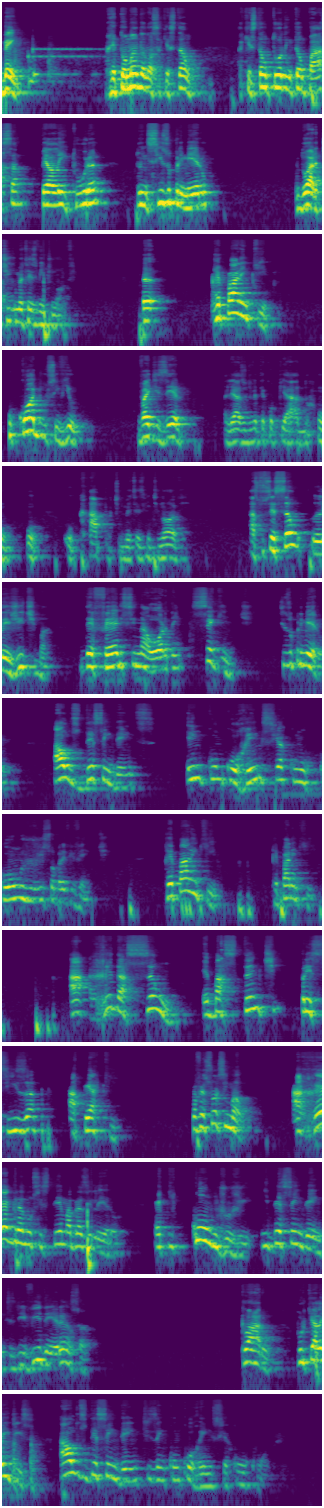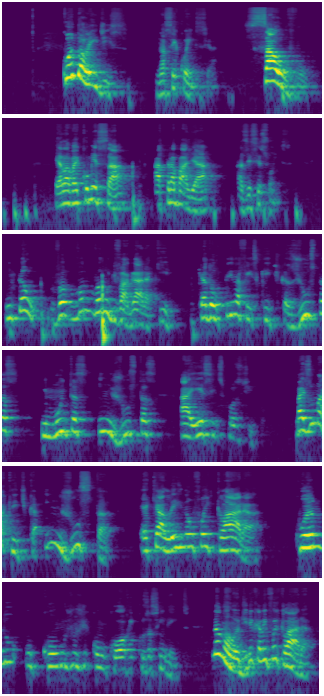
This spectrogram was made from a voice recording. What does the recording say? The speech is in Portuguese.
Bem, retomando a nossa questão, a questão toda então passa pela leitura do inciso primeiro do artigo 1329. É, reparem que o Código Civil vai dizer, aliás, eu devia ter copiado o, o, o caput de 1829, a sucessão legítima defere-se na ordem seguinte. Inciso primeiro, aos descendentes em concorrência com o cônjuge sobrevivente. Reparem que, reparem que a redação é bastante precisa até aqui. Professor Simão, a regra no sistema brasileiro é que cônjuge e descendentes dividem herança? Claro, porque a lei diz aos descendentes em concorrência com o cônjuge. Quando a lei diz, na sequência, salvo, ela vai começar a trabalhar as exceções. Então, vamos, vamos devagar aqui, que a doutrina fez críticas justas e muitas injustas a esse dispositivo. Mas uma crítica injusta é que a lei não foi clara quando o cônjuge concorre com os ascendentes. Não, não, eu diria que a lei foi clara.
